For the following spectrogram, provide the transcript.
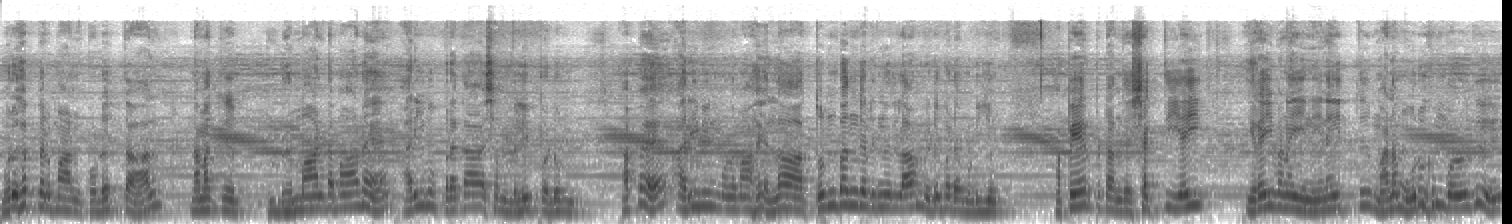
முருகப்பெருமான் கொடுத்தால் நமக்கு பிரம்மாண்டமான அறிவு பிரகாசம் வெளிப்படும். அப்போ அறிவின் மூலமாக எல்லா துன்பங்களிலெல்லாம் விடுபட முடியும். அப்பேற்பட்ட அந்த சக்தியை இறைவனை நினைத்து மனம் உருகும் பொழுது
